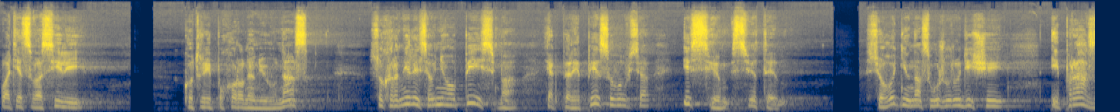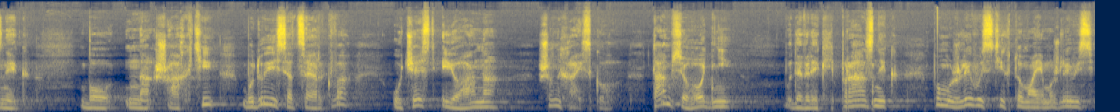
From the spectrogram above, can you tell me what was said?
отець Василій, котрий похоронений у нас, сохранилися в нього письма, як переписувався із цим святим. Сьогодні в нас в Ужгороді ще і праздник, бо на шахті будується церква у честь Іоанна Шанхайського. Там сьогодні буде великий праздник. По можливості, хто має можливість,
